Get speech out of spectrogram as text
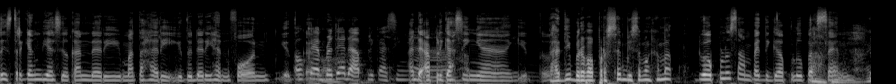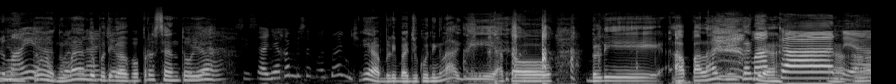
listrik yang dihasilkan dari matahari gitu dari handphone gitu Oke, kan. berarti ada aplikasinya. Ada aplikasinya gitu. Tadi berapa persen bisa menghemat? 20 sampai 30 persen. Lumayan Tuh, lumayan belanja. 20 persen tuh ya. Sisanya kan bisa buat belanja. Iya, beli baju kuning lagi atau beli apa lagi kan ya? Makan ya.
